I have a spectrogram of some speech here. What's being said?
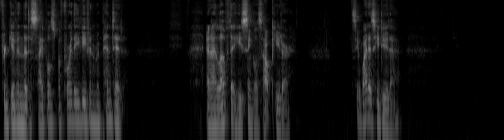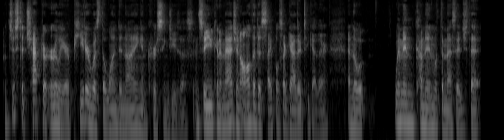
forgiven the disciples before they've even repented. And I love that he singles out Peter. See, why does he do that? Just a chapter earlier, Peter was the one denying and cursing Jesus. And so you can imagine all the disciples are gathered together, and the women come in with the message that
